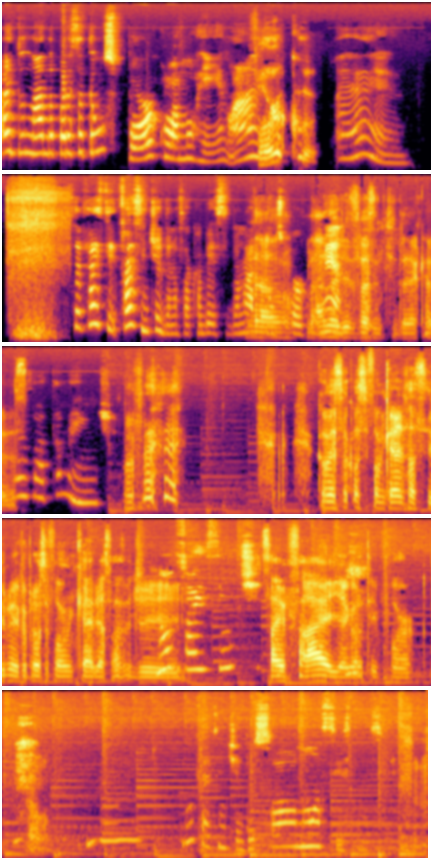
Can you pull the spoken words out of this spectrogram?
Aí do nada aparece até uns porcos lá morrendo. Ai, Porco? é. Você faz, faz sentido na sua cabeça do nada ter uns Não, porcos nada morrendo? disso faz sentido na cabeça. Exatamente. Começou com você falando que era assassino, aí foi pra você falando que era assassino de Não faz sentido. sci-fi e agora tem porco. Então, Não, não faz sentido. Só não assistam esse filme.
